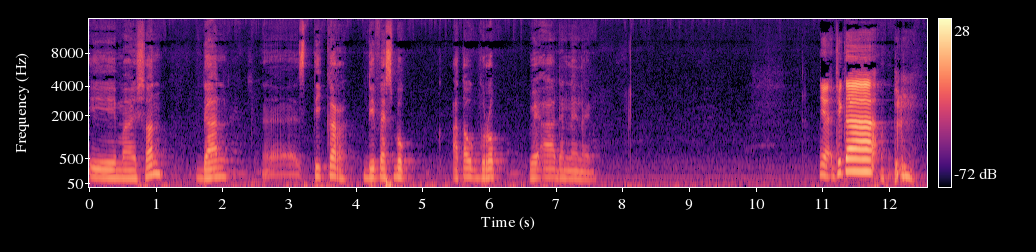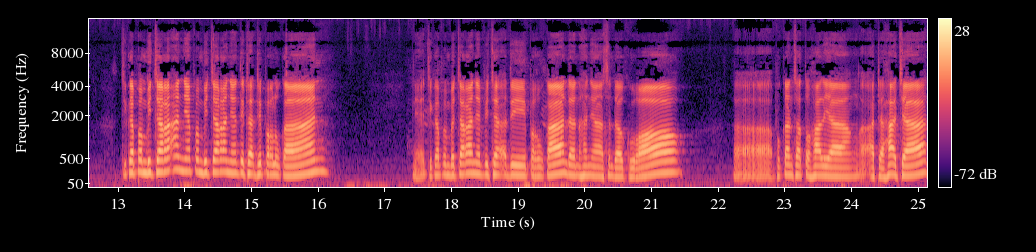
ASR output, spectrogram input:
imation dan uh, stiker di Facebook atau grup WA dan lain-lain? Ya, jika jika pembicaraannya pembicaraannya tidak diperlukan, ya, jika pembicaraannya tidak diperlukan dan hanya senda gurau, uh, bukan satu hal yang ada hajat,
